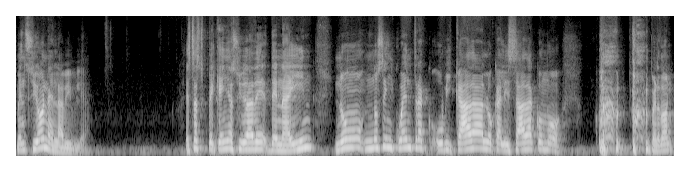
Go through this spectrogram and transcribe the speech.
menciona en la Biblia. Esta pequeña ciudad de, Naín no, no se encuentra ubicada, localizada como, perdón,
